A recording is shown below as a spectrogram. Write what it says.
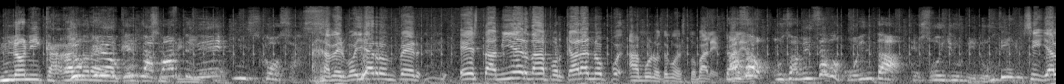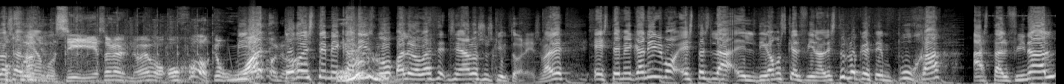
Noni Yo cagando creo que es la parte de mis cosas. A ver, voy a romper esta mierda porque ahora no puedo... Ah, bueno, tengo esto, vale, ¿Te has vale dado- ¿Os habéis dado cuenta que soy un inútil? Sí, ya lo sabíamos Sí, eso no es nuevo. ¡Ojo! ¡Qué Mirad guapo, ¿no? todo este mecanismo, ¿vale? Lo voy a enseñar a los suscriptores, ¿vale? Este mecanismo, esta es la, el, digamos que el final Esto es lo que te empuja hasta el final,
